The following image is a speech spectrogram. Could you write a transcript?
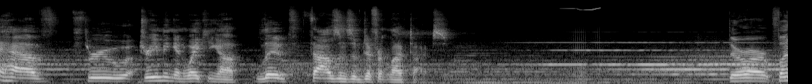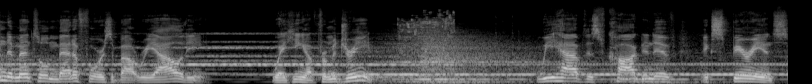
have, through dreaming and waking up, lived thousands of different lifetimes. There are fundamental metaphors about reality, waking up from a dream. We have this cognitive experience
